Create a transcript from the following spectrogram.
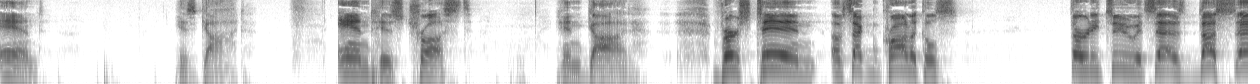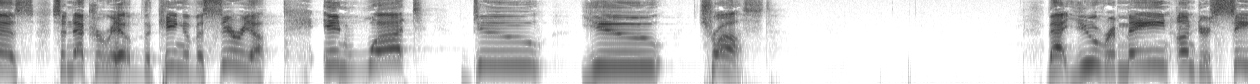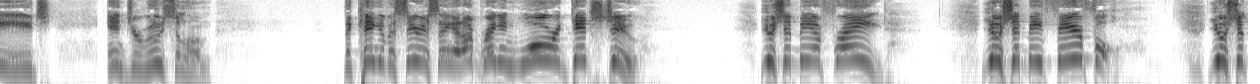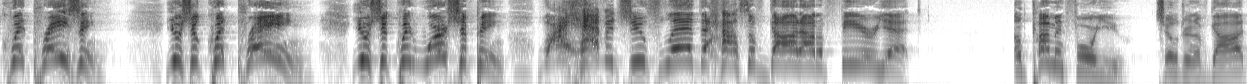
and his God and his trust in God. Verse 10 of Second Chronicles 32 it says thus says Sennacherib the king of Assyria in what do you trust that you remain under siege in Jerusalem the king of Assyria saying, and I'm bringing war against you. You should be afraid. You should be fearful. You should quit praising. You should quit praying. You should quit worshiping. Why haven't you fled the house of God out of fear yet? I'm coming for you, children of God.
